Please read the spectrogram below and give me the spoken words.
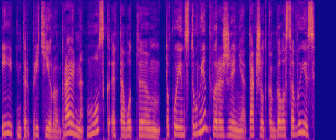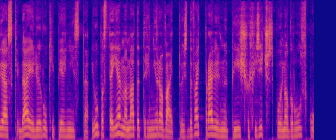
и интерпретируем, правильно? Мозг — это вот э, такой инструмент выражения, так же вот как голосовые связки, да, или руки пианиста, его постоянно надо тренировать, то есть давать правильную пищу, физическую нагрузку,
